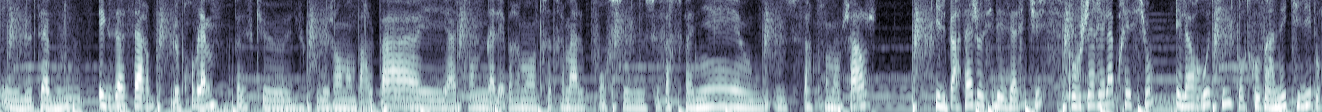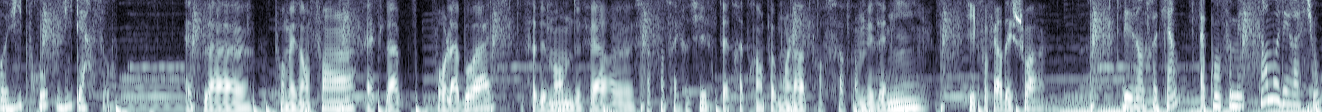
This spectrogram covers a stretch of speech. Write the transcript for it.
et le tabou exacerbe le problème parce que du coup, les gens n'en parlent pas et attendent d'aller vraiment très très mal pour se, faire soigner ou se faire prendre en charge. Ils partagent aussi des astuces pour gérer la pression et leur routine pour trouver un équilibre vie pro, vie perso. Être là pour mes enfants, être là pour la boîte, ça demande de faire euh, certains sacrifices, peut-être être un peu moins là pour certains de mes amis. il faut faire des choix. Des entretiens à consommer sans modération,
